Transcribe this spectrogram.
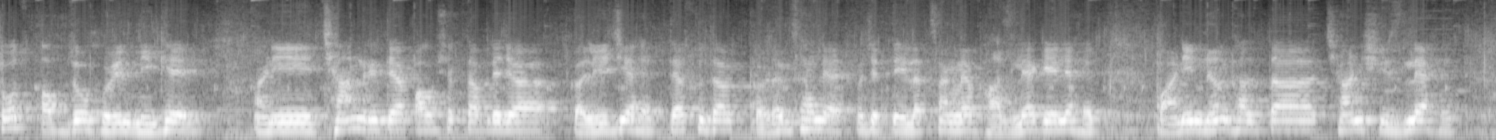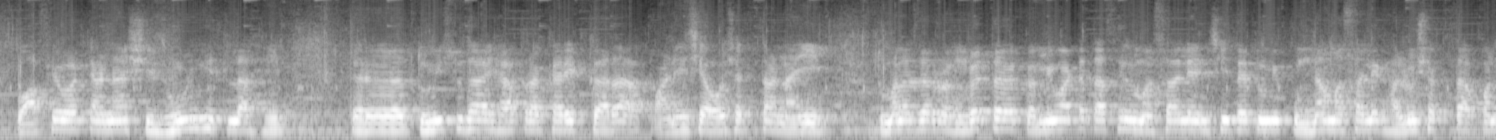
तोच अब्जो होईल निघेल. आणि छानरित्या पाहू शकता आपल्या ज्या कलेजी आहेत त्यासुद्धा कडक झाल्या आहेत. म्हणजे तेलात चांगल्या भाजल्या गेल्या आहेत. पाणी न घालता छान शिजल्या आहेत. वाफेवर त्यांना शिजवून घेतलं आहे. तर तुम्हीसुद्धा ह्या प्रकारे करा. पाण्याची आवश्यकता नाही. तुम्हाला जर रंगत कमी वाटत असेल मसाल्यांची तर तुम्ही पुन्हा मसाले घालू शकता. पण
